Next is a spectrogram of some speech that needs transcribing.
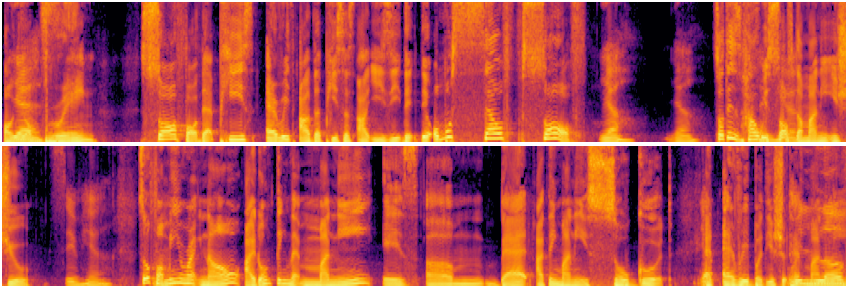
on Yes. your brain. Solve for that piece, every other pieces are easy. They, they almost self-solve. Yeah. Yeah. So this is how we solve here. the money issue. Same here. So for me right now, I don't think that money is um bad. I think money is so good. And everybody should have We money. love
